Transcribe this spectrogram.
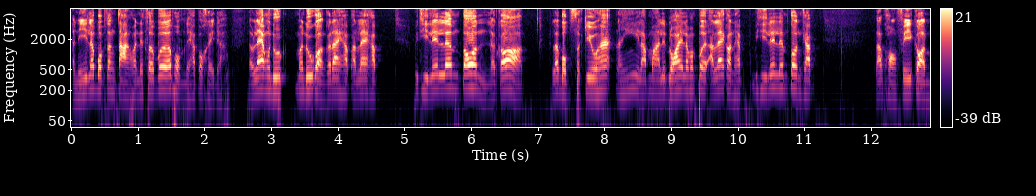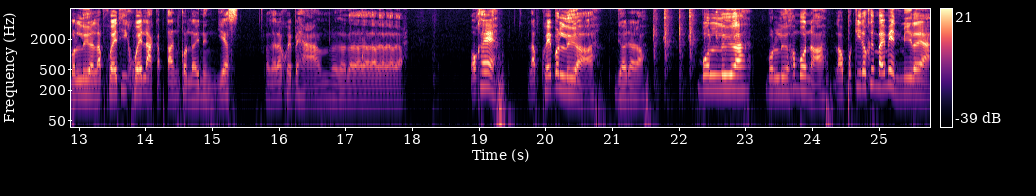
อันนี้ระบบต่างๆภายในเซิร์ฟเวอร์ผมนะครับโอเคเดี๋ยวเราแรกมาดูมาดูก่อนก็ได้ครับอันแรกครับ วิธีเล่นเริ่มต้นแล้วก็ ระบบสกิลฮะนี่รับมาเรียบร้อยเรามาเปิดอันแรกก่อนครับ วิธีเล่นเริ่มต้นครับ รับของฟรีก่อนบนเรือรับเควสที่เควสหลักกับตันกดเลยหนึ่ง yes เราจะได้เควสไปหาโอเค รับเควสบนเรือเดี๋ยวเดี๋ยวบนเรือบนเรือข้างบนเหรอเราเมื่อกี้เราขึ้นไปไม่เห็นมีเลยอะ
